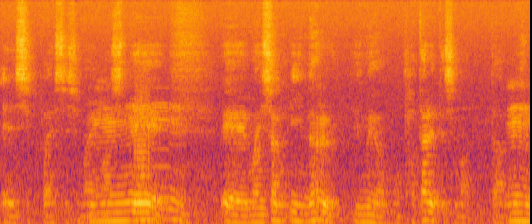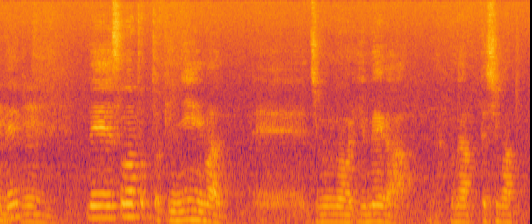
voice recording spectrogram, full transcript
えー、失敗してしまいまして、えーまあ、医者になる夢はもう絶たれてしまったんですね。でそうなった時に、まあえー、自分の夢がなくなってしまって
